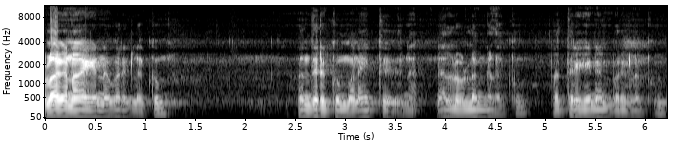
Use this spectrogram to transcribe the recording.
உலகநாயகன் நபர்களுக்கும் வந்திருக்கும் அனைத்து ந நல்லுள்ளங்களுக்கும் பத்திரிகை நண்பர்களுக்கும்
